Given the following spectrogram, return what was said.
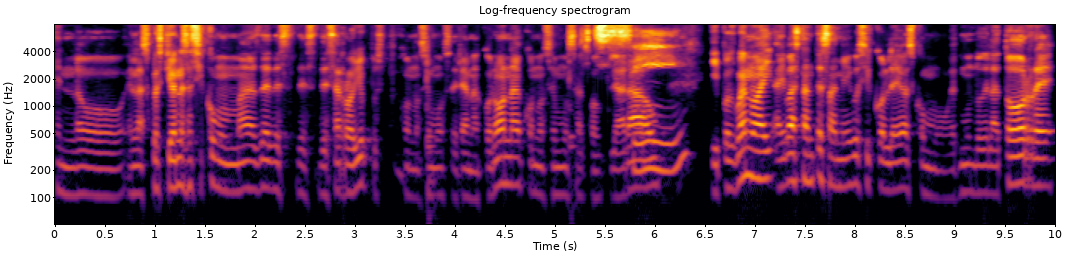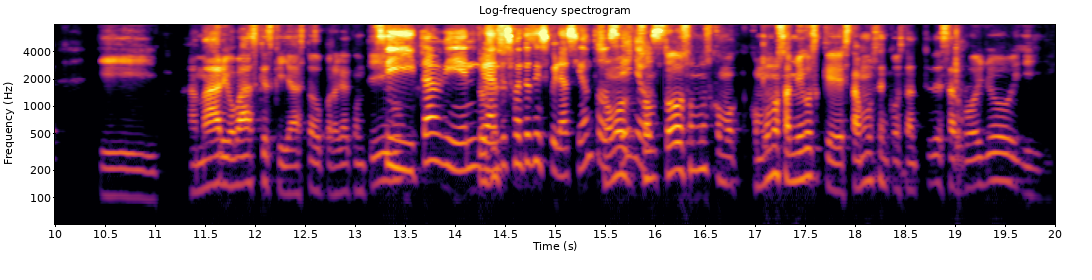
en, lo, en las cuestiones así como más de des- des- desarrollo, pues conocemos a Adriana Corona, conocemos a Cuauhtémoc Arau, Sí. y pues bueno, hay, hay bastantes amigos y colegas como Edmundo de la Torre y a Mario Vázquez, que ya ha estado por acá contigo. Sí, también. Entonces, Grandes fuentes de inspiración, todos somos, ellos. som- todos somos como, como unos amigos que estamos en constante desarrollo y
